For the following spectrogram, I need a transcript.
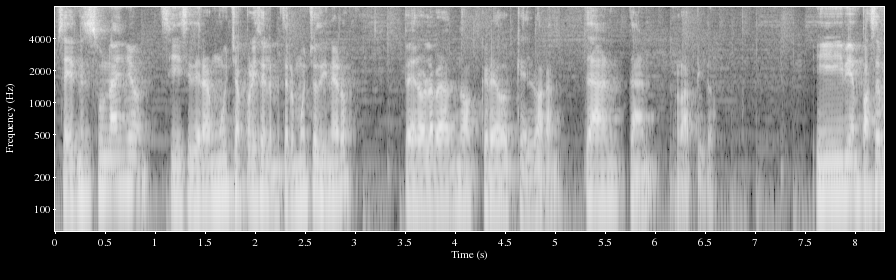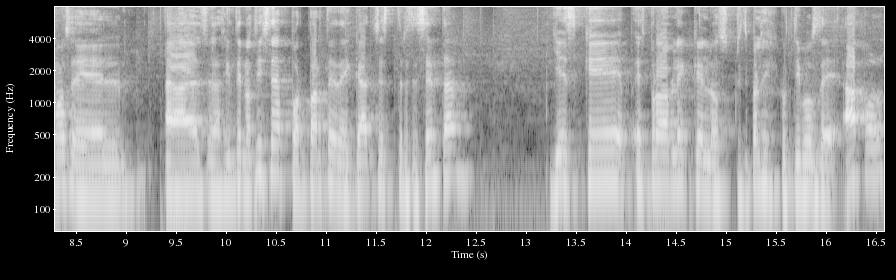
seis meses, un año, si se diera mucha prisa y le metieran mucho dinero, pero la verdad no creo que lo hagan tan, tan rápido. Y bien, pasemos el, a la siguiente noticia por parte de Gadgets 360. Y es que es probable que los principales ejecutivos de Apple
